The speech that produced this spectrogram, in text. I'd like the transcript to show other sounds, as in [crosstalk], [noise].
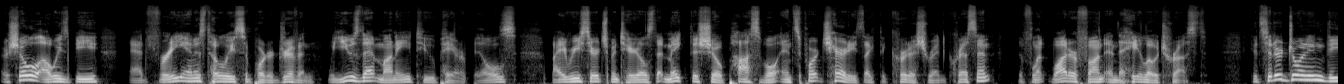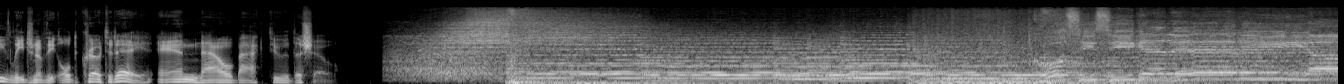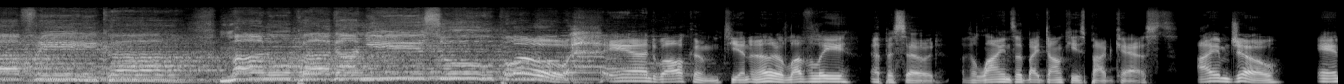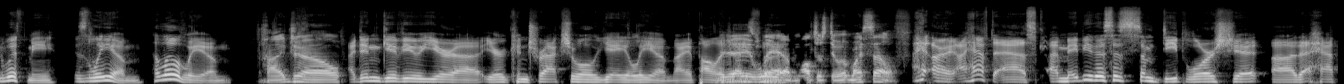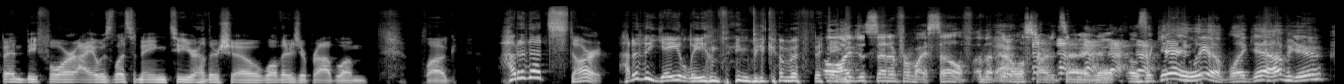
Our show will always be ad free and is totally supporter driven. We use that money to pay our bills, buy research materials that make this show possible, and support charities like the Kurdish Red Crescent, the Flint Water Fund, and the Halo Trust. Consider joining the Legion of the Old Crow today. And now back to the show. Così and welcome to yet another lovely episode of the Lions Led by Donkeys podcast. I am Joe, and with me is Liam. Hello, Liam. Hi, Joe. I didn't give you your uh, your contractual yay, Liam. I apologize. Yay, for that. Liam. I'll just do it myself. I, all right, I have to ask. Uh, maybe this is some deep lore shit uh, that happened before I was listening to your other show. Well, there's your problem. Plug. How did that start? How did the Yay Liam [laughs] thing become a thing? Oh, I just said it for myself, and then Alice started saying it. I was like, "Yay, Liam!" Like, yeah, I'm here.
